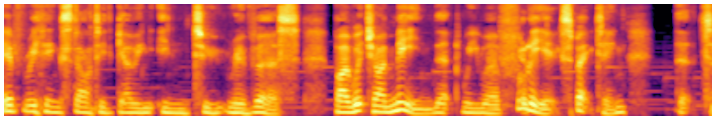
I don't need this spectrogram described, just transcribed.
everything started going into reverse, by which I mean that we were fully expecting that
